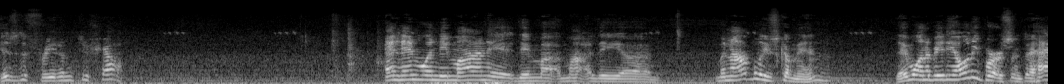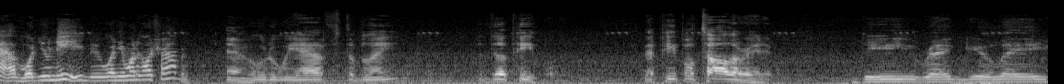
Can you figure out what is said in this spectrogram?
is the freedom to shop. And then when the mon- the mo- mo- the uh, monopolies come in, they want to be the only person to have what you need when you want to go shopping. And who do we have to blame? The people. The people tolerate it. Deregulation.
